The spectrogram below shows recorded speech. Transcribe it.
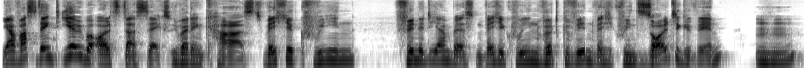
Ja, was denkt ihr über All-Stars 6, über den Cast? Welche Queen findet ihr am besten? Welche Queen wird gewinnen? Welche Queen sollte gewinnen? Mhm.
